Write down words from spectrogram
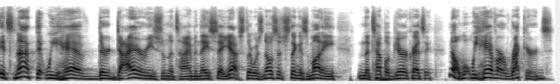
it's not that we have their diaries from the time and they say, yes, there was no such thing as money. And the temple bureaucrats, no, what we have are records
